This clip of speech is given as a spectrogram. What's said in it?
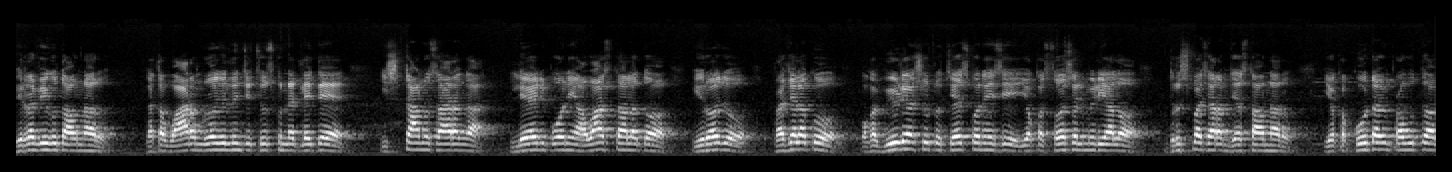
విర్రవీగుతూ ఉన్నారు. గత వారం రోజుల నుంచి చూసుకున్నట్లయితే ఇష్టానుసారంగా లేనిపోని అవాస్తాలతో ఈరోజు ప్రజలకు ఒక వీడియో షూట్ చేసుకునేసి ఈ యొక్క సోషల్ మీడియాలో దుష్ప్రచారం చేస్తూ ఉన్నారు. ఈ యొక్క కూటమి ప్రభుత్వం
